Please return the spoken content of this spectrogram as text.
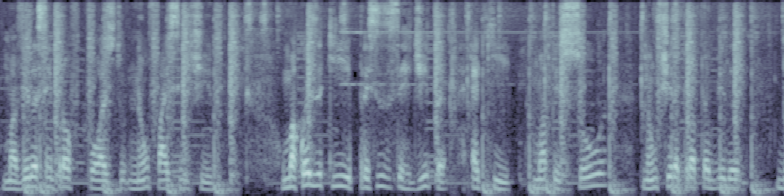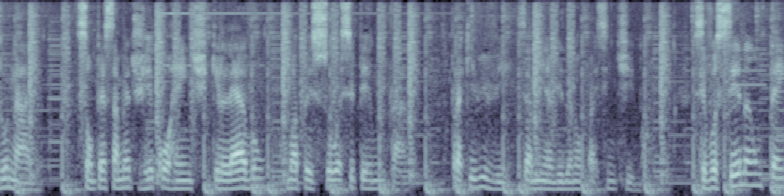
Uma vida sem propósito não faz sentido. Uma coisa que precisa ser dita é que uma pessoa não tira a própria vida do nada. São pensamentos recorrentes que levam uma pessoa a se perguntar: para que viver se a minha vida não faz sentido? Se você não tem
